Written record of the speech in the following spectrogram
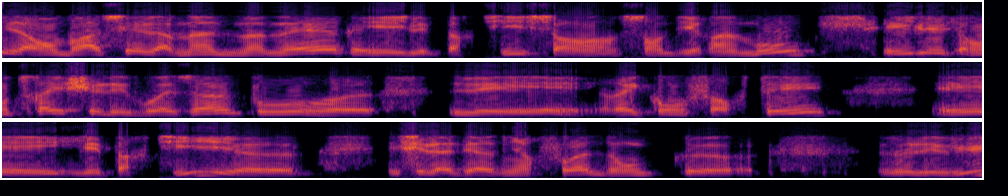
il a embrassé la main de ma mère et il est parti sans, sans dire un mot. Et il est entré chez les voisins pour euh, les réconforter. Et il est parti. Euh, et c'est la dernière fois donc euh, je l'ai vu.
